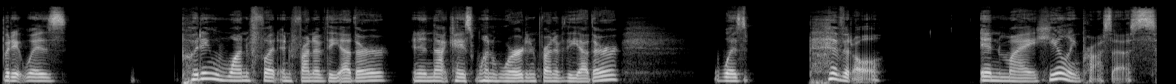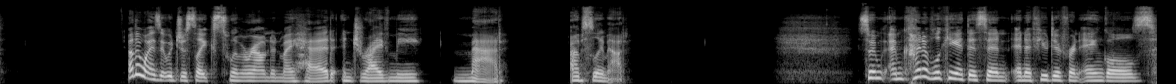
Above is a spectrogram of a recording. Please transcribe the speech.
But it was putting one foot in front of the other, and in that case, one word in front of the other, was pivotal in my healing process. Otherwise, it would just like swim around in my head and drive me mad, absolutely mad. So I'm, I'm kind of looking at this in, in a few different angles.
